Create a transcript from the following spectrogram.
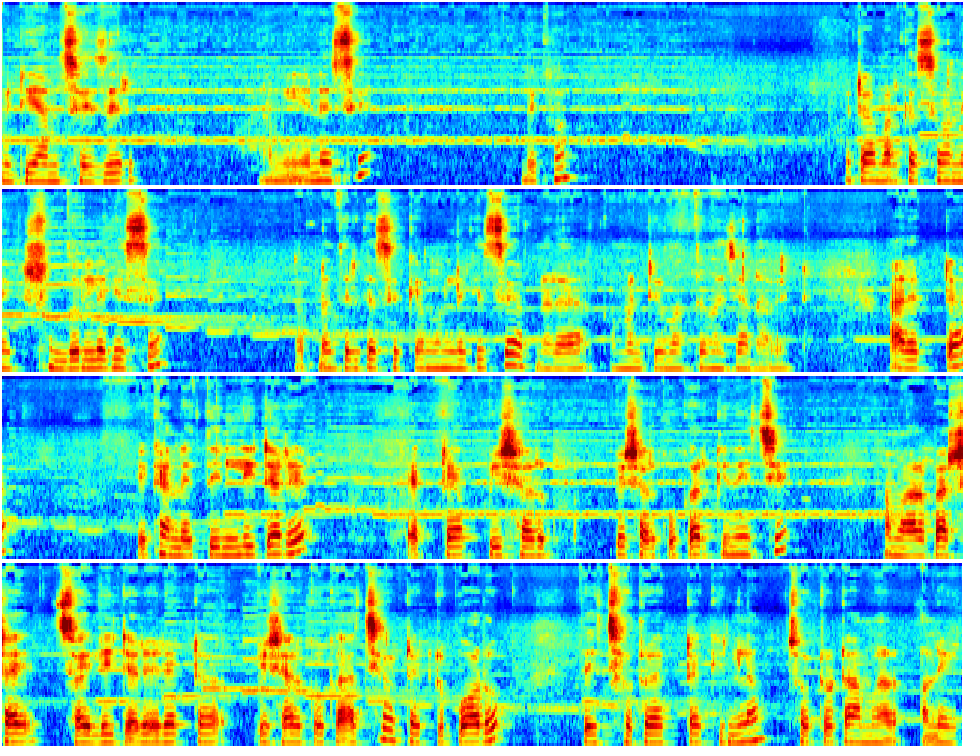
মিডিয়াম সাইজের আমি এনেছি। দেখুন, এটা আমার কাছে অনেক সুন্দর লেগেছে। আপনাদের কাছে কেমন লেগেছে আপনারা কমেন্টের মাধ্যমে জানাবেন। আর একটা এখানে তিন লিটারের একটা প্রেশার প্রেশার কুকার কিনেছি। আমার বাসায় ছয় লিটারের একটা প্রেশার কুকার আছে, ওটা একটু বড়, তাই ছোট একটা কিনলাম। ছোটটা আমার অনেক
